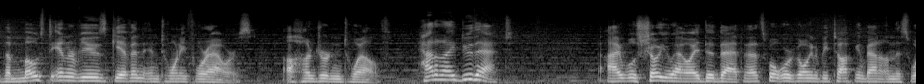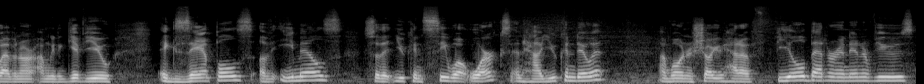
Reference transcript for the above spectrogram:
the most interviews given in 24 hours 112. How did I do that? I will show you how I did that. That's what we're going to be talking about on this webinar. I'm going to give you examples of emails so that you can see what works and how you can do it. I'm going to show you how to feel better in interviews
